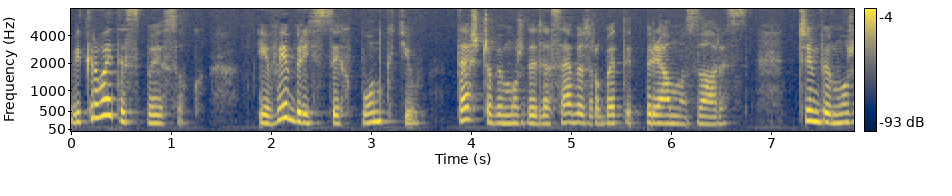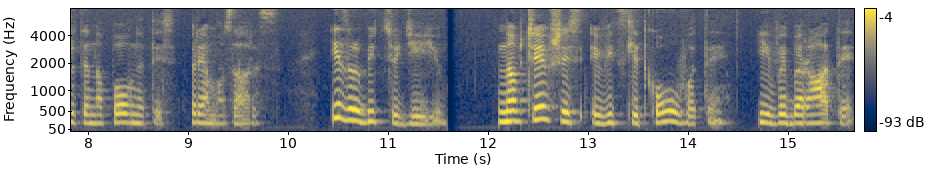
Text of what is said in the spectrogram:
відкривайте список і виберіть з цих пунктів те, що ви можете для себе зробити прямо зараз, чим ви можете наповнитись прямо зараз. І зробіть цю дію. Навчившись відслідковувати і вибирати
